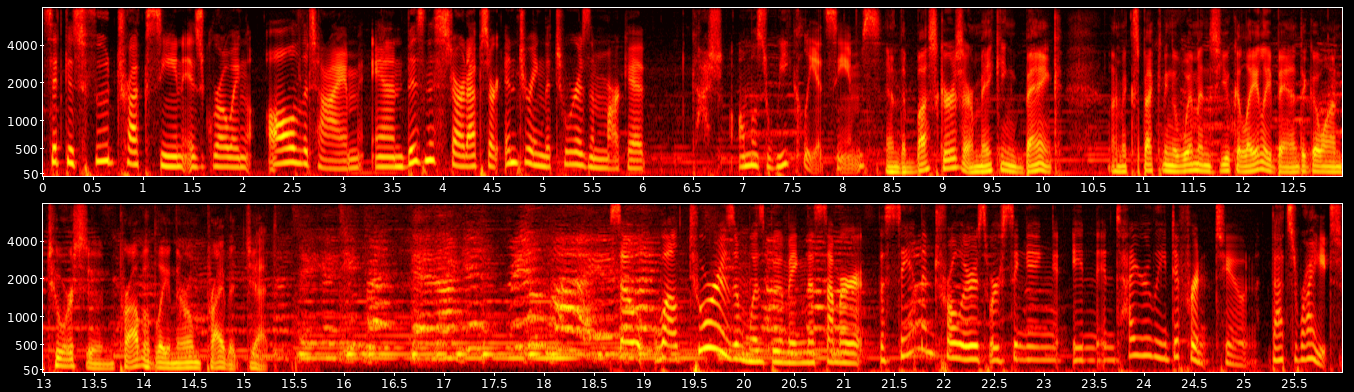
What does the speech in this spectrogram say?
Sitka's food truck scene is growing all the time, and business startups are entering the tourism market, gosh, almost weekly, it seems. And the buskers are making bank. I'm expecting the women's ukulele band to go on tour soon, probably in their own private jet. While tourism was booming this summer, the salmon trollers were singing an entirely different tune. That's right.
